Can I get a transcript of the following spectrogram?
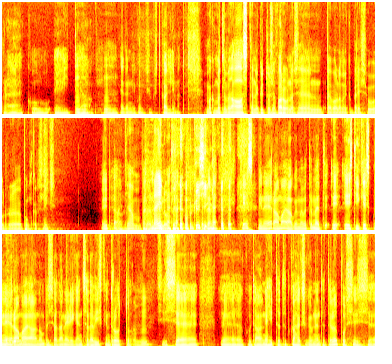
praegu ei teagi mm. Mm -hmm. Need on nagu siuksed kallimad. ma hakkan mõtlema, et aastane kütusevaru, no see on, peab olema ikka päris suur äh, punker siis. miks? ei ma pea ei. tea, ma pole näinud ma küsin. keskmine eramaja, kui me võtame, et E- Eesti keskmine eramaja on umbes sada nelikümmend, sada viiskümmend ruutu, Mhm. siis eh, eh, kui ta on ehitatud kaheksakümnendate lõpus, siis eh,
